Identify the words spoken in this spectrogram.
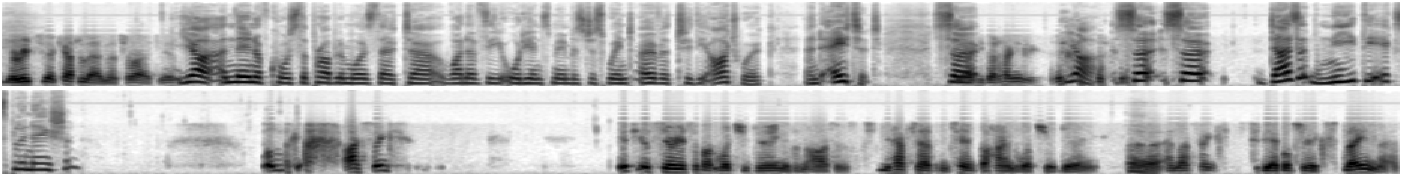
Maurizio Cattelan, that's right. Yes. Yeah, and then of course the problem was that uh, one of the audience members just went over to the artwork and ate it. So yeah, he got hungry. yeah, so so does it need the explanation? Well, look, I think if you're serious about what you're doing as an artist, you have to have intent behind what you're doing. Uh, and I think to be able to explain that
